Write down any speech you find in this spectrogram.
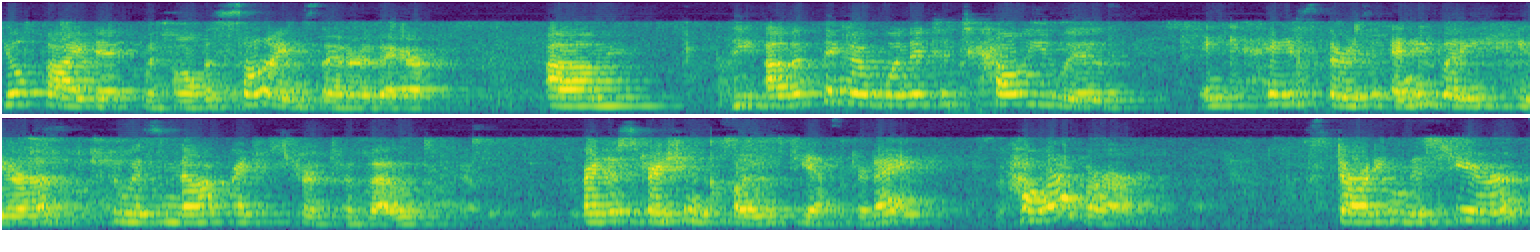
You'll find it with all the signs that are there. Um, the other thing I wanted to tell you is, in case there's anybody here who is not registered to vote, registration closed yesterday. However, starting this year,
